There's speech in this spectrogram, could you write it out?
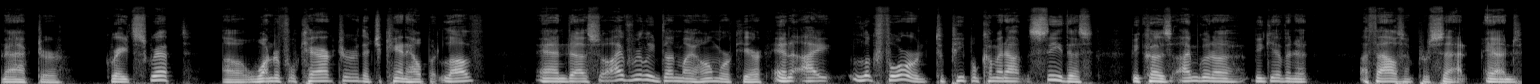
an actor. Great script, a wonderful character that you can't help but love. And uh, so I've really done my homework here. And I look forward to people coming out and see this because I'm going to be giving it a thousand percent. And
